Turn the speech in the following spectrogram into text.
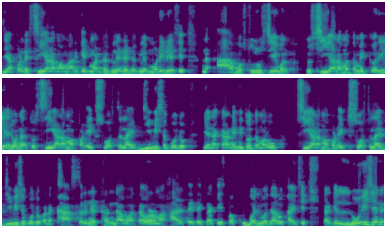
જે આપણને શિયાળામાં માર્કેટમાં ઢગલે ને ઢગલે મળી રહેશે. અને આ વસ્તુનું સેવન જો શિયાળામાં તમે કરી લેશો ને, તો શિયાળામાં પણ એક સ્વસ્થ લાઈફ જીવી શકો છો. જેના કારણે મિત્રો તમારું શિયાળામાં પણ એક સ્વસ્થ લાઈફ જીવી શકો છો. અને ખાસ કરીને ઠંડા વાતાવરણમાં હાર્ટ એટેકના કેસમાં ખૂબ જ વધારો થાય છે. કારણ કે લોહી છે ને,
